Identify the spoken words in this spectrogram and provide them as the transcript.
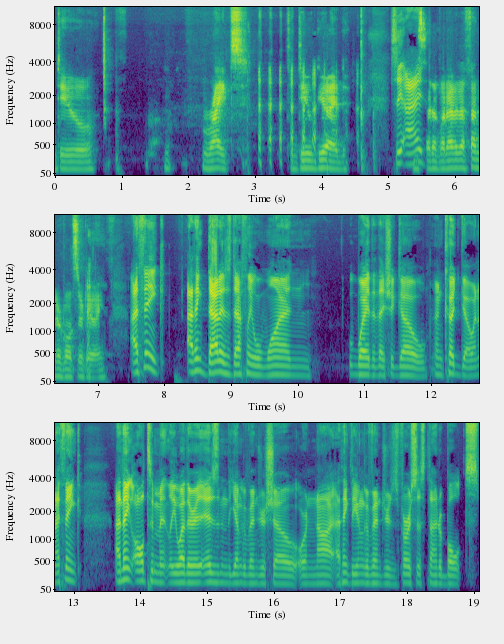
Do right to do good. See, I instead of whatever the Thunderbolts are doing. I think I think that is definitely one way that they should go and could go. And I think I think ultimately whether it is in the Young Avengers show or not, I think the Young Avengers versus Thunderbolts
